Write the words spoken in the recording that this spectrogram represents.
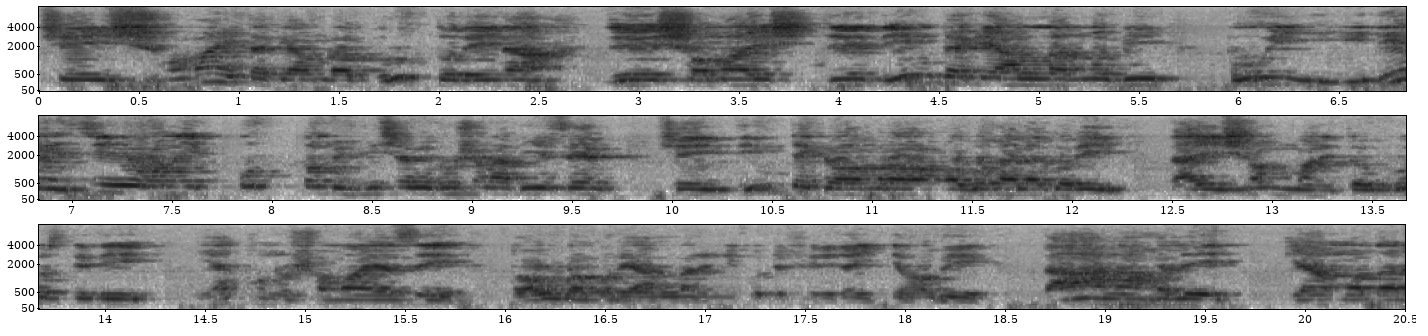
সেই সময়টাকে আমরা গুরুত্ব দেই না। যে সময়, যে দিনটাকে আল্লাহর নবী দুই ঈদের চেয়ে অনেক উত্তম হিসাবে ঘোষণা দিয়েছেন, সেই দিনটাকে আমরা অবহেলা করি। তাই সম্মানিত উপস্থিতি, এখনও সময় আছে, তওবা করে আল্লাহর নিকটে ফিরে যাইতে হবে। তা না হলে কেয়ামত আর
